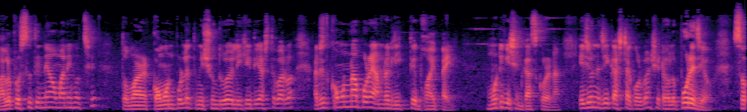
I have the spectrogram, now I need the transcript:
ভালো প্রস্তুতি নেওয়া মানে হচ্ছে, তোমার কমন পড়লে তুমি সুন্দরভাবে লিখে দিয়ে আসতে পারবা। আর যদি কমন না পড়ে, আমরা লিখতে ভয় পাই। মোটিভেশন কাজ করে না। এই জন্য যে কাজটা করবা সেটা হলো পড়ে যেও। সো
